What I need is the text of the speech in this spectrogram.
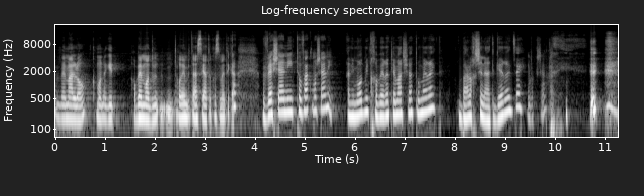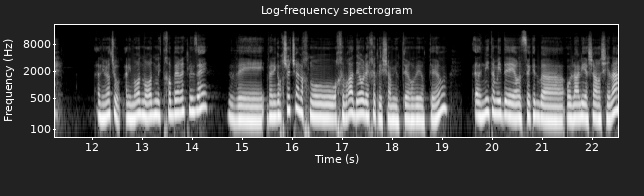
ומה לא, כמו נגיד הרבה מאוד דברים בתעשיית הקוסמטיקה, ושאני טובה כמו שאני. אני מאוד מתחברת למה שאת אומרת. בא לך שנאתגר את זה? בבקשה. אני אומרת שוב, אני מאוד מאוד מתחברת לזה, ו... ואני גם חושבת שאנחנו, החברה די הולכת לשם יותר ויותר. אני תמיד אה, עוסקת ב... עולה לי ישר השאלה,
